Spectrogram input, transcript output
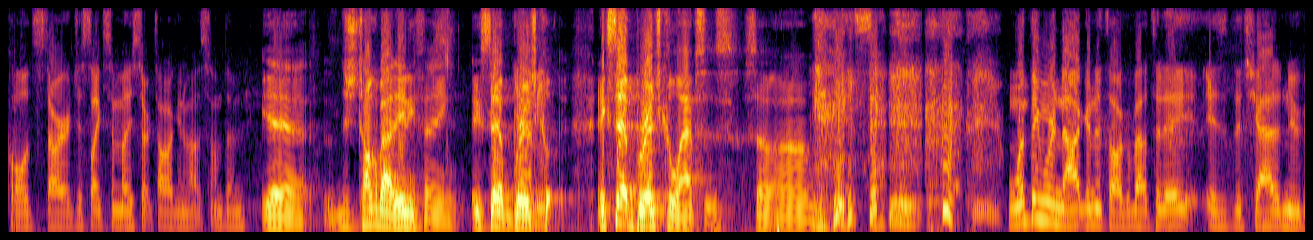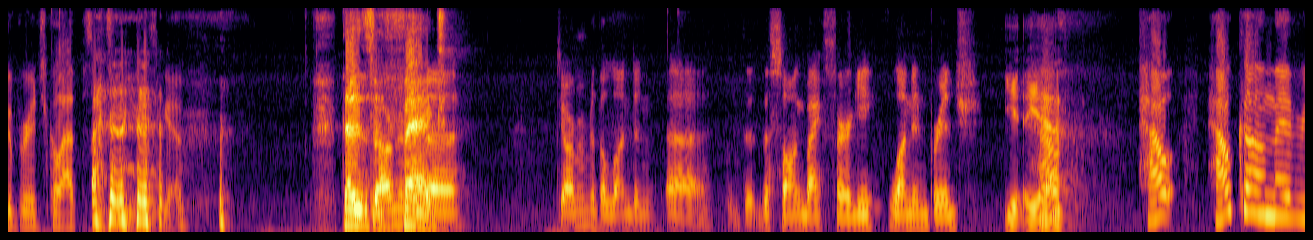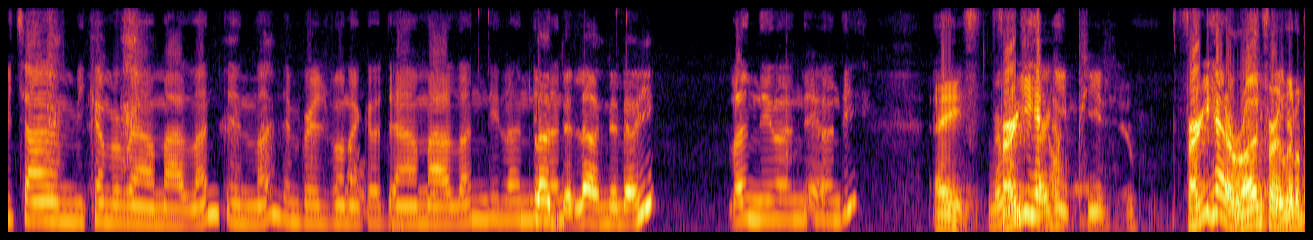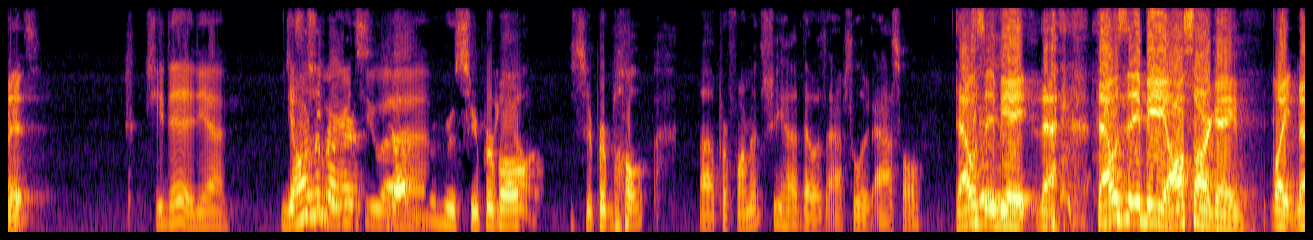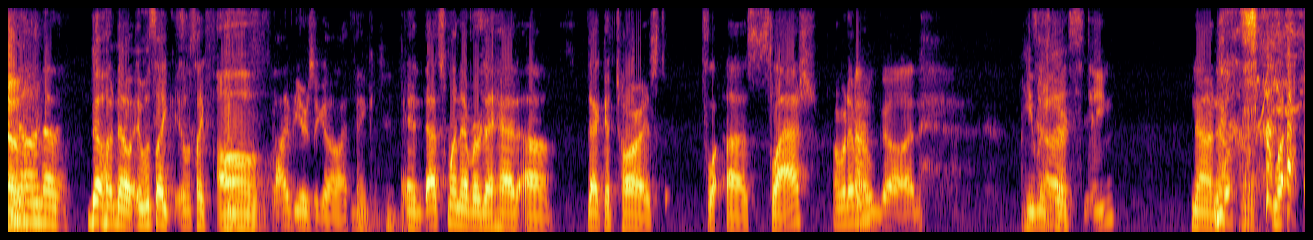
cold start, just like somebody start talking about something. Yeah, just talk about anything except bridge, I mean- col- except bridge collapses. So, um, One thing we're not going to talk about today is the Chattanooga Bridge collapse two years ago. that is Do a fact. the? Do y'all remember the London, uh, the, the song by Fergie, London Bridge? Y- yeah, How how come every time you come around my London London Bridge when I go down my Lundy Lundy Lundy London, London, London. Lundy Lundy Yeah. Lundy? hey, Remember Fergie had Fergie peed? Fergie had a run for a little bit. She did, yeah. Y'all remember her, to, y'all uh, remember her Super Bowl Super Bowl uh, performance she had? That was absolute asshole. That was the NBA. That that was the NBA All Star game. Wait, no. No, no, no, no. It was like it was like Oh. five years ago, I think. And that's whenever they had uh, that guitarist uh, Slash or whatever. Oh God. he was uh, there. Sting. No, no. Slash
